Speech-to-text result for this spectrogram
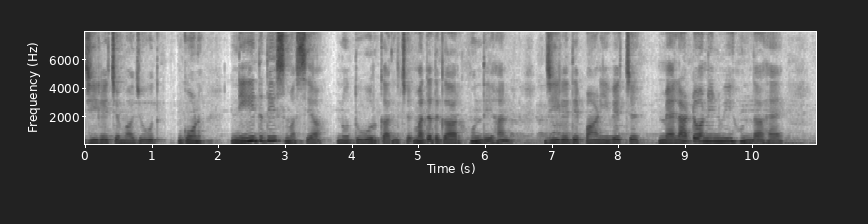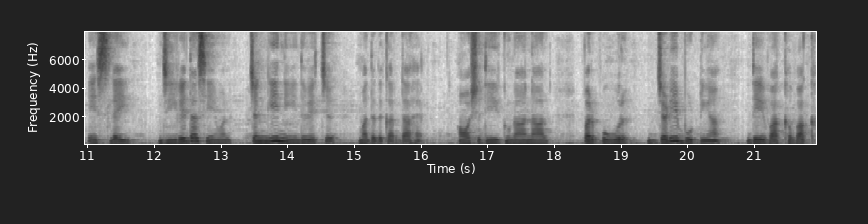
ਜੀਰੇ 'ਚ ਮੌਜੂਦ ਗੁਣ ਨੀਂਦ ਦੀ ਸਮੱਸਿਆ ਨੂੰ ਦੂਰ ਕਰਨ 'ਚ ਮਦਦਗਾਰ ਹੁੰਦੇ ਹਨ। ਜੀਰੇ ਦੇ ਪਾਣੀ ਵਿੱਚ ਮੈਲਾਟੋਨਿਨ ਵੀ ਹੁੰਦਾ ਹੈ। ਇਸ ਲਈ ਜੀਰੇ ਦਾ ਸੇਵਨ ਚੰਗੀ ਨੀਂਦ ਵਿੱਚ ਮਦਦ ਕਰਦਾ ਹੈ। ਔਸ਼ਧੀ ਗੁਣਾਂ ਨਾਲ ਭਰਪੂਰ ਜੜੀ ਬੂਟੀਆਂ ਦੇ ਵੱਖ-ਵੱਖ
